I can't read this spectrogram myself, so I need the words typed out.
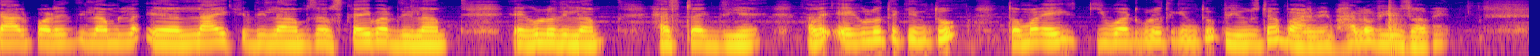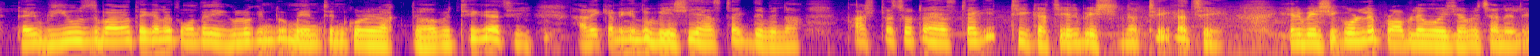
তারপরে দিলাম লাইক দিলাম সাবস্ক্রাইবার দিলাম, এগুলো দিলাম হ্যাশট্যাগ দিয়ে। তাহলে এগুলোতে কিন্তু তোমার এই কিওয়ার্ডগুলোতে কিন্তু ভিউজটা বাড়বে, ভালো ভিউজ হবে। তাই ভিউজ বাড়াতে গেলে তোমাদের এগুলো কিন্তু মেনটেন করে রাখতে হবে, ঠিক আছে? আর এখানে কিন্তু বেশি হ্যাশট্যাগ দেবে না। পাঁচটা, ছটা হ্যাশট্যাগই ঠিক আছে, এর বেশি না, ঠিক আছে? এর বেশি করলে প্রবলেম হয়ে যাবে চ্যানেলে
